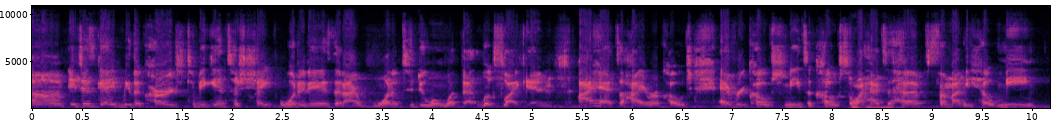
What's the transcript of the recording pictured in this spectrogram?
Um, it just gave me the courage to begin to shape what it is that I wanted to do and what that looks like. And I had to hire a coach. Every coach needs a coach. So I had to have somebody help me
